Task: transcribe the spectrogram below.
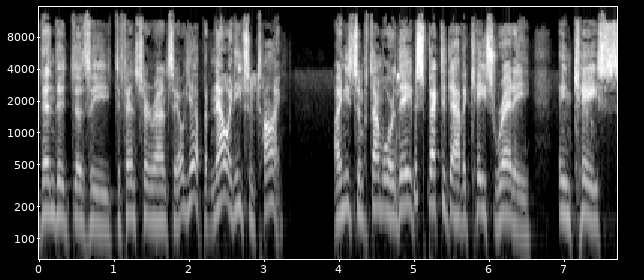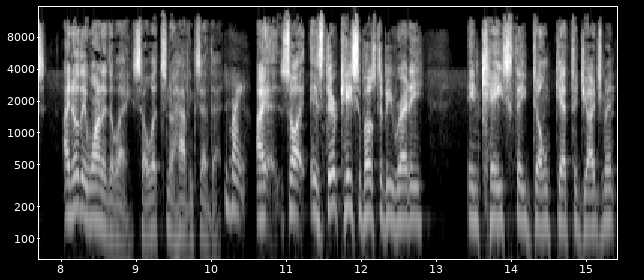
Then the, does the defense turn around and say, oh yeah, but now I need some time. I need some time, or are they expected to have a case ready in case. I know they want a delay, so let's know. Having said that, Right. I so is their case supposed to be ready in case they don't get the judgment?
